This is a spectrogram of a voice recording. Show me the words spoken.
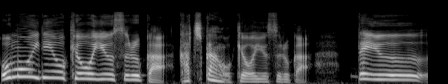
思い出を共有するか価値観を共有するかっていう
